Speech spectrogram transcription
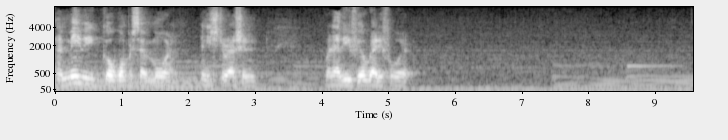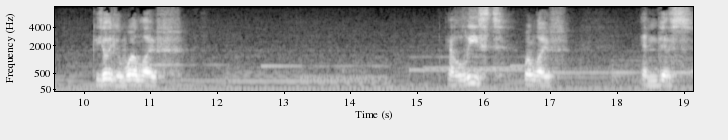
And maybe go 1% more in each direction whenever you feel ready for it. Because you only get one life. at least one life in this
